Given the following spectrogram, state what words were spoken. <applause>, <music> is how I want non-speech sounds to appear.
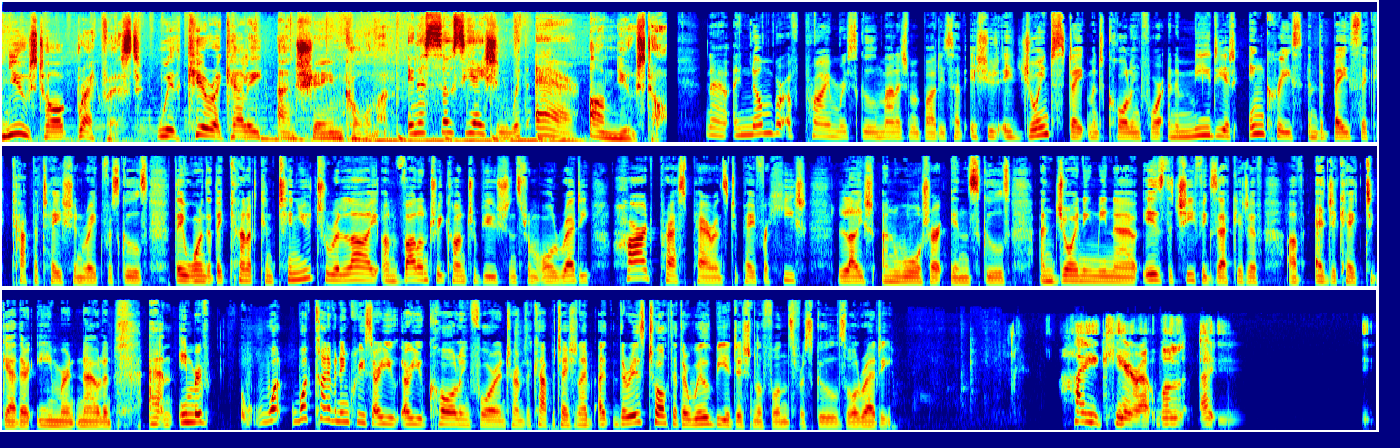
News Talk Breakfast with Ciara Kelly and Shane Coleman. In association with AIR on News Talk. Now, a number of primary school management bodies have issued a joint statement calling for an immediate increase in the basic capitation rate for schools. They warn that they cannot continue to rely on voluntary contributions from already hard pressed parents to pay for heat, light, and water in schools. And joining me now is the Chief Executive of Educate Together, Emer Nowlan. Um, Emer, what what kind of an increase are you are you calling for in terms of capitation? I, I, there is talk that there will be additional funds for schools already. Hi, Ciara. Well,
